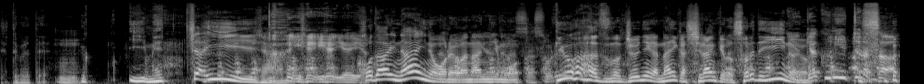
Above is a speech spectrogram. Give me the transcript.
言ってくれて、ん。ういいめっちゃいいじゃん。いやいやいやいや。こだわりないの俺は何にも。デュアーズの12年が何か知らんけどそれでいいのよ。逆に言ったらさ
